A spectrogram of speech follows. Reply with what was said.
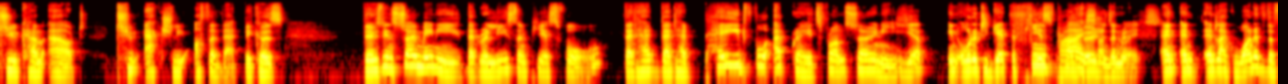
to come out to actually offer that because there's been so many that released on PS4 that had that had paid for upgrades from Sony Yep. in order to get the Full PS5 price versions. And, and and and like one of the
